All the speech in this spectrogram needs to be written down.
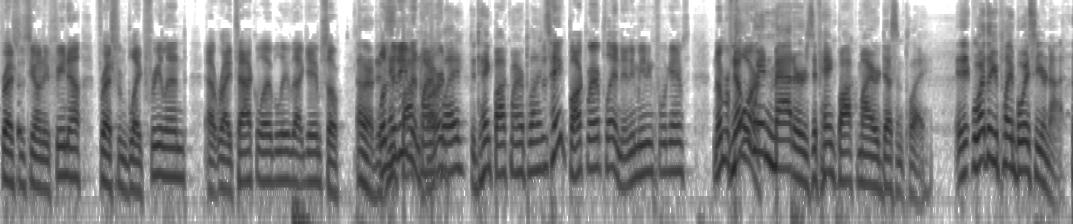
freshman Sione Finau, freshman Blake Freeland at right tackle, I believe, that game. So, I don't know. Was Hank it even hard? play? Did Hank Bachmeier play? Does Hank Bachmeier play in any meaningful games? Number four. No win matters if Hank Bachmeier doesn't play, whether you're playing Boise or not.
